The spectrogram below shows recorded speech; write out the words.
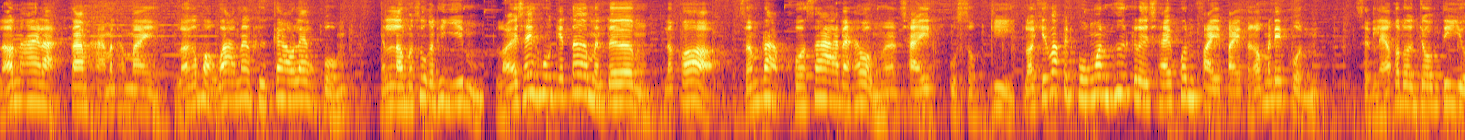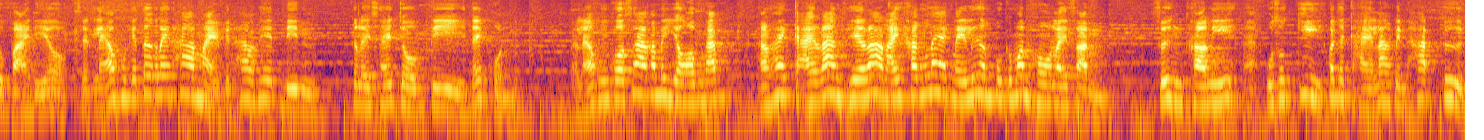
แล้วนายล่ะ ตามหามันทำไมลอยก็บอกว่านั่นคือก้าวแรกของผม งั้นเรามาสู้กันที่ยิมลอยใช้ฮูเกเตอร์เหมือนเดิม แล้วก็สำหรับโคซ่านะครับผมใช้อุซกิลอยคิดว่าเป็นพวงม่อนพืชก็เลยใช้พ่นไฟไป แต่ก็ไม่ได้ผล ร็จแล้วก็โดนโจมตีอยู่ฝ่ายเดียว เสร็จแล้วฮูเกเตอร์ก็ได้ท่าใหม่เป็นท่าประเภทดิน ก็เลยใช้โจมตีได้ผล แต่แล้วคุณโคซ่าก็ไม่ยอมครับทำให้กลายร่างเทราไลท์ครั้งแรกในเรื่องโปเกมอนโฮไลซันซึ่งคราวนี้อะอุซกิก็จะกลายร่างเป็นธาตุพืช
